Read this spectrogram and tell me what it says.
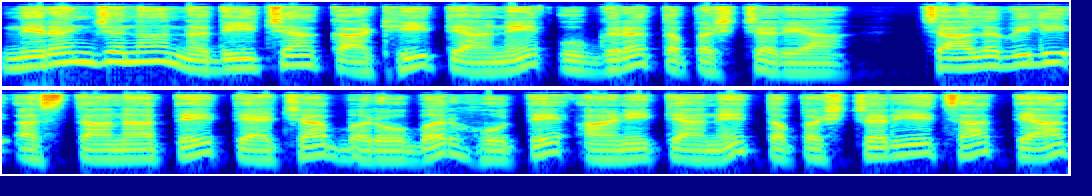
निरंजना नदीच्या काठी त्याने उग्र तपश्चर्या चालविली असताना ते त्याच्या बरोबर होते आणि त्याने तपश्चर्येचा त्याग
